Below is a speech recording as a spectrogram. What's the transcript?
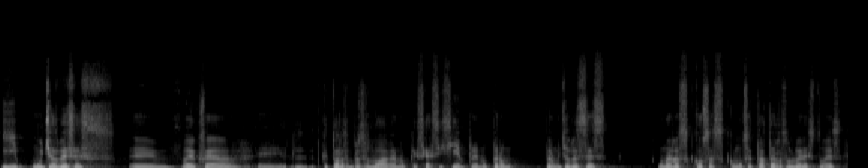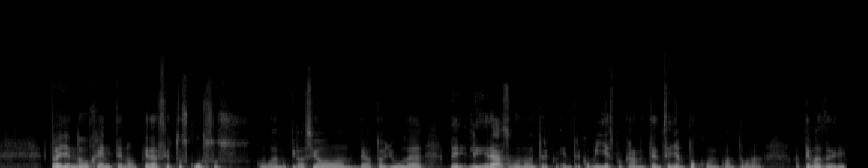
Y muchas veces, eh, no digo que sea que todas las empresas lo hagan o que sea así siempre, ¿no? Pero pero muchas veces una de las cosas como se trata de resolver esto es trayendo gente ¿no? que da ciertos cursos como de motivación, de autoayuda, de liderazgo, ¿no? entre, entre comillas, porque realmente enseñan poco en cuanto a, a temas de,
